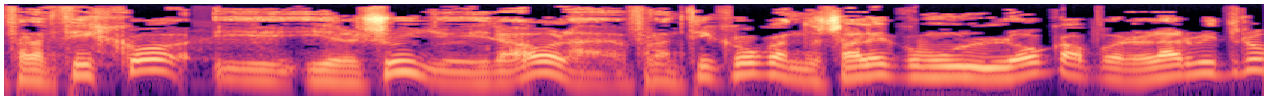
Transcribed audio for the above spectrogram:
Francisco, y, y el suyo, Iraola. Francisco cuando sale como un loco a por el árbitro,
